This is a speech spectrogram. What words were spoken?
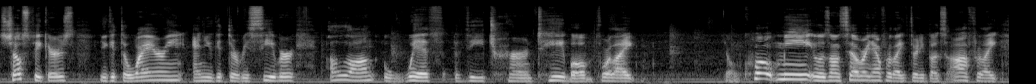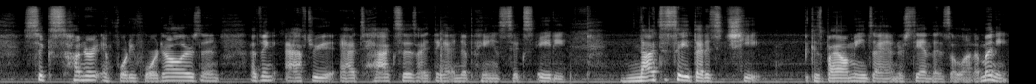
shelf speakers, you get the wiring, and you get the receiver along with the turntable for like, don't quote me, it was on sale right now for like 30 bucks off for like $644. And I think after you add taxes, I think I end up paying 680 Not to say that it's cheap, because by all means, I understand that it's a lot of money.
